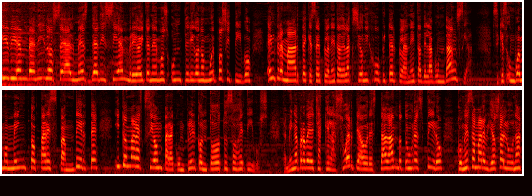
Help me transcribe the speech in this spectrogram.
Bienvenido sea el mes de diciembre. Hoy tenemos un trígono muy positivo entre Marte, que es el planeta de la acción, y Júpiter, planeta de la abundancia. Así que es un buen momento para expandirte y tomar acción para cumplir con todos tus objetivos. También aprovecha que la suerte ahora está dándote un respiro con esa maravillosa luna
